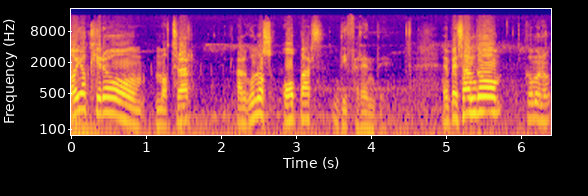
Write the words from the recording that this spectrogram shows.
Hoy os quiero mostrar algunos OPARs diferentes. Empezando, como no,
